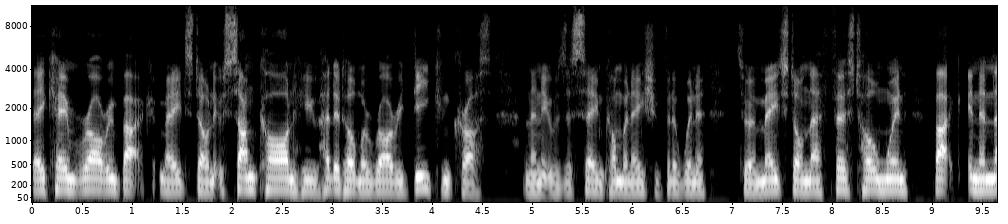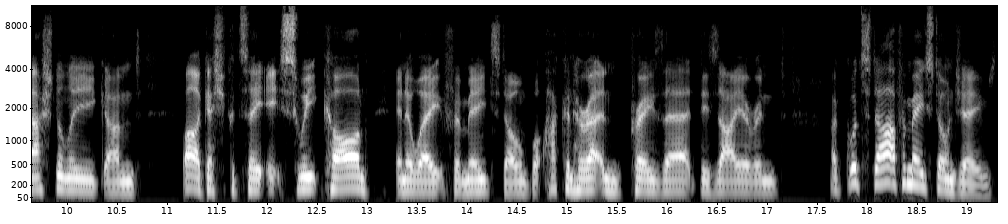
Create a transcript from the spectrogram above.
they came roaring back Maidstone. It was Sam Corn who headed home a Rory Deacon cross, and then it was the same combination for the winner to a Maidstone, their first home win back in the National League. And well, I guess you could say it's sweet corn in a way for Maidstone, but Hakan Hayrettin praised their desire and a good start for Maidstone, James.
